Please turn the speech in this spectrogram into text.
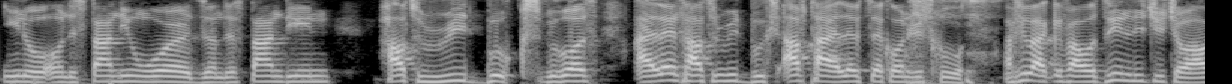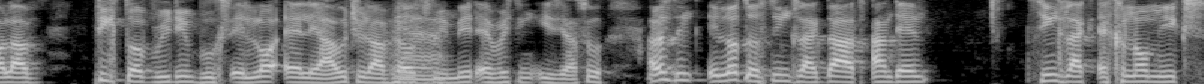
you know understanding words, understanding how to read books because I learned how to read books after I left secondary school. I feel like if I was doing literature, I would have picked up reading books a lot earlier, which would have helped Yeah. me, made everything easier. So I just think a lot of things like that, and then things like economics,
